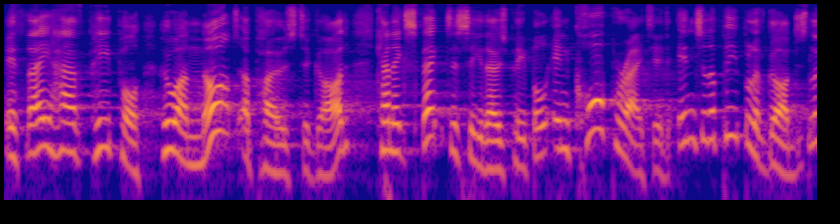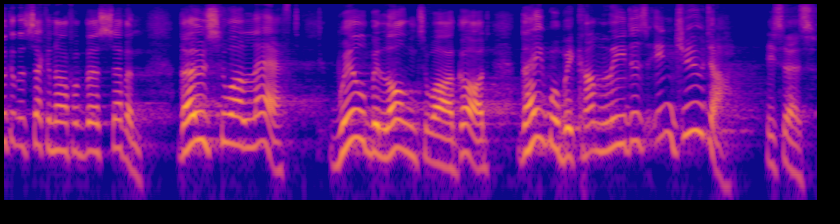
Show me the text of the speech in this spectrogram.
if they have people who are not opposed to God, can expect to see those people incorporated into the people of God. Just look at the second half of verse 7. Those who are left will belong to our God, they will become leaders in Judah, he says.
